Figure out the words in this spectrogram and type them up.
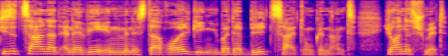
Diese Zahlen hat NRW-Innenminister Reul gegenüber der Bild-Zeitung genannt. Johannes Schmidt.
